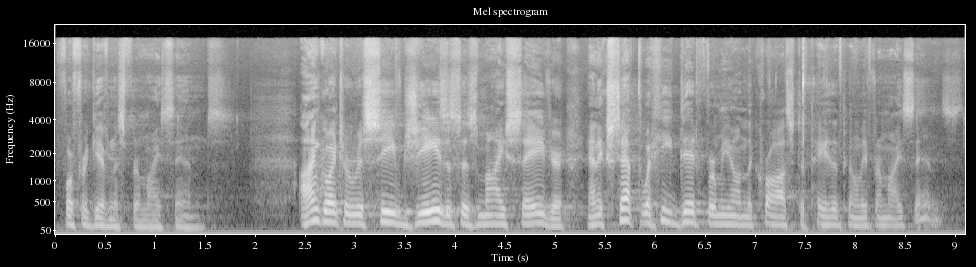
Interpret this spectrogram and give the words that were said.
for forgiveness for my sins. I'm going to receive Jesus as my Savior and accept what He did for me on the cross to pay the penalty for my sins.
